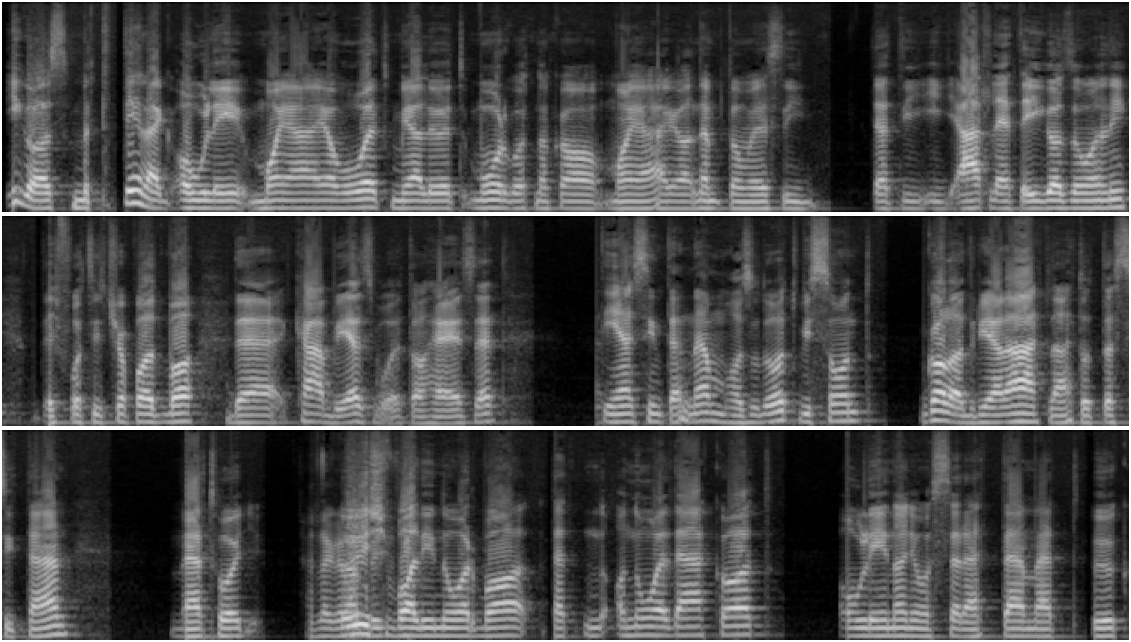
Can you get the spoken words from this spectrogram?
Igaz, mert tényleg Aulé majája volt, mielőtt Morgotnak a majája, nem tudom, hogy ezt így, tehát így, így át lehet igazolni, egy foci csapatba, de kb. ez volt a helyzet. Ilyen szinten nem hazudott, viszont Galadriel átlátott a szitán, mert hogy hát ő is Valinorba, tehát a noldákat Aulé nagyon szerettem, mert ők,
